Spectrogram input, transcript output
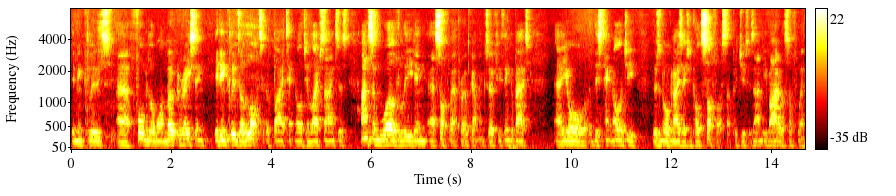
it includes uh, Formula One motor racing, it includes a lot of biotechnology and life sciences, and some world-leading uh, software programming. So if you think about uh, your this technology, there's an organisation called Sophos that produces antiviral software.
